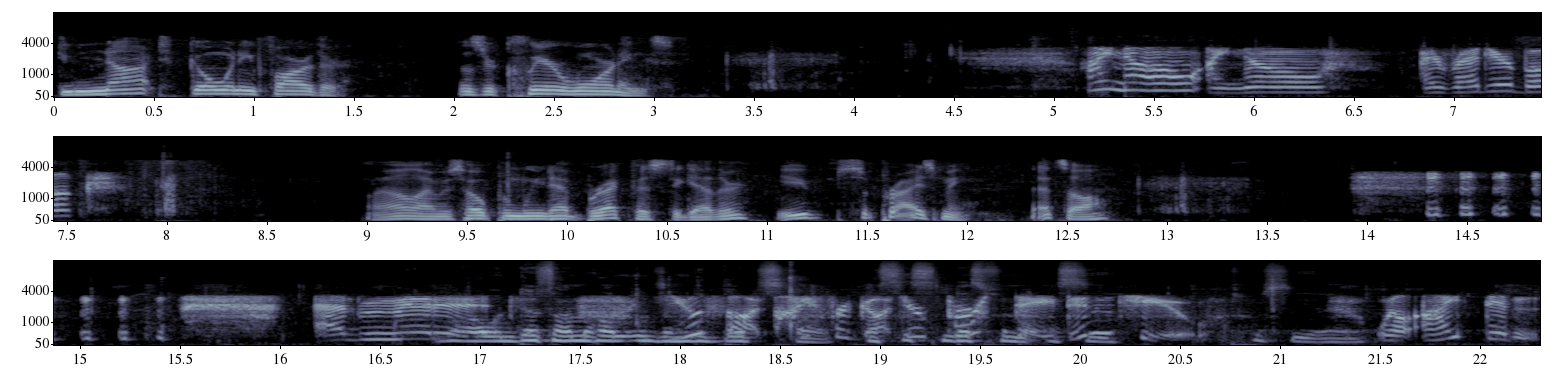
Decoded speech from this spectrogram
do not go any farther. Those are clear warnings. I know, I know. I read your book. Well, I was hoping we'd have breakfast together. You surprised me. That's all. Admit it. Wow, und das auch noch an unserem you thought I forgot Was your ist denn das für eine birthday, didn't you? Well, I didn't.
